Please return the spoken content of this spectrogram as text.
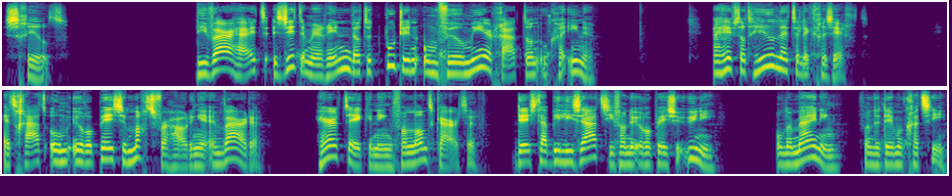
schild. Die waarheid zit hem erin dat het Poetin om veel meer gaat dan Oekraïne. Hij heeft dat heel letterlijk gezegd. Het gaat om Europese machtsverhoudingen en waarden, hertekening van landkaarten, destabilisatie van de Europese Unie, ondermijning van de democratie.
